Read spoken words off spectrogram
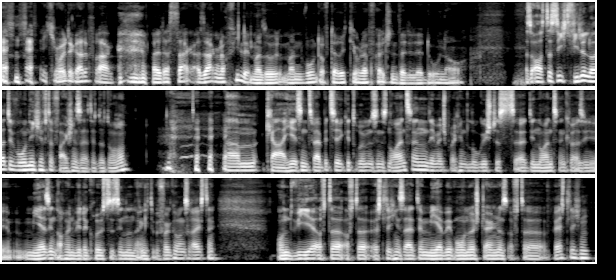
ich wollte gerade fragen, weil das sagen, sagen noch viele immer so, man wohnt auf der richtigen oder falschen Seite der Donau. Also aus der Sicht vieler Leute wohne ich auf der falschen Seite der Donau. ähm, klar, hier sind zwei Bezirke, drüben sind es 19, dementsprechend logisch, dass äh, die 19 quasi mehr sind, auch wenn wir der größte sind und eigentlich der bevölkerungsreichste. Und wir auf der, auf der östlichen Seite mehr Bewohner stellen als auf der westlichen.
